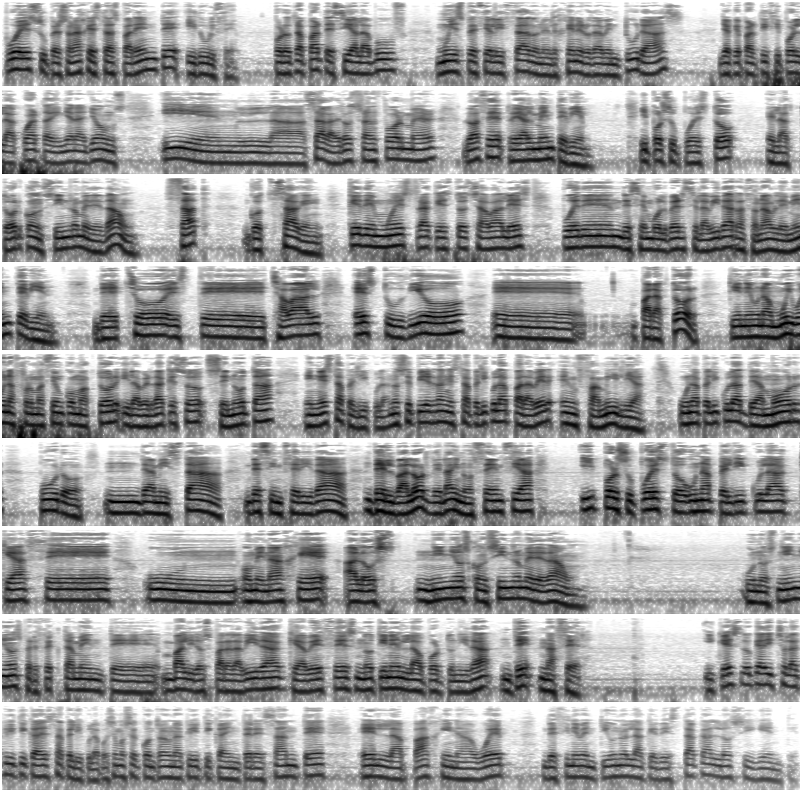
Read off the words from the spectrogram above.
pues su personaje es transparente y dulce. Por otra parte, Sia LaBeouf, muy especializado en el género de aventuras, ya que participó en la cuarta de Indiana Jones y en la saga de los Transformers, lo hace realmente bien. Y por supuesto, el actor con síndrome de Down, Zat Gottsagen, que demuestra que estos chavales pueden desenvolverse la vida razonablemente bien. De hecho, este chaval estudió eh, para actor, tiene una muy buena formación como actor y la verdad que eso se nota en esta película. No se pierdan esta película para ver en familia. Una película de amor puro, mm, de amistad, de sinceridad, del valor de la inocencia y por supuesto una película que hace un homenaje a los niños con síndrome de Down. Unos niños perfectamente válidos para la vida que a veces no tienen la oportunidad de nacer. ¿Y qué es lo que ha dicho la crítica de esta película? Pues hemos encontrado una crítica interesante en la página web de Cine 21 en la que destaca lo siguiente.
